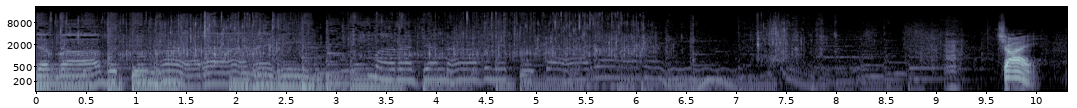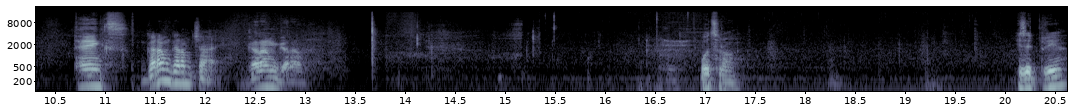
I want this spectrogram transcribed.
जवाब तुम्हारा नहीं माना जनाब ने पुकारा Chai. Thanks. Garam garam chai. Garam garam. What's wrong? Is it Priya?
